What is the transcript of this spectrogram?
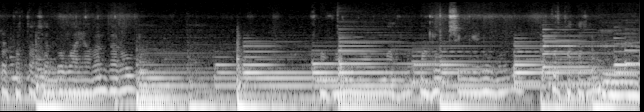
perbatasan pewayangan karo makhluk sing ngene. Perbatasan. Hmm.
